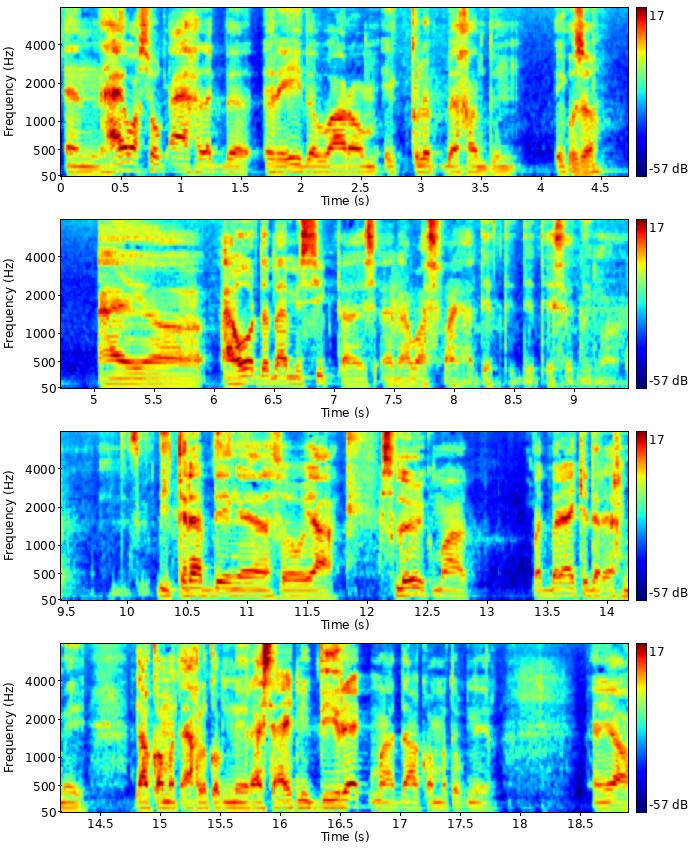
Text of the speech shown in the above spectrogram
En hij was ook eigenlijk de reden waarom ik club ben gaan doen. Ik, Hoezo? Hij, eh, hij hoorde mijn muziek thuis en hij was van, ja, dit, dit, dit is het niet, man. Die trap dingen en zo, ja, is leuk, maar wat bereik je er echt mee? Daar kwam het eigenlijk op neer. Hij zei het niet direct, maar daar kwam het op neer. En ja,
